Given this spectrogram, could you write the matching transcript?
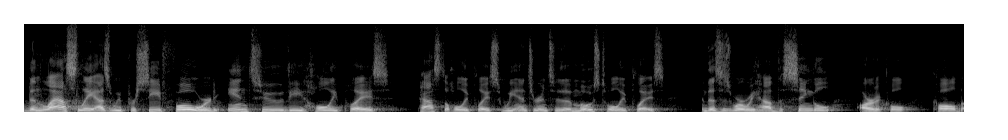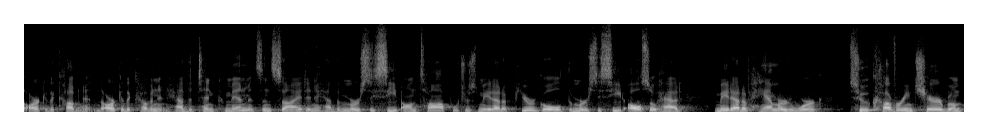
then, lastly, as we proceed forward into the holy place, past the holy place, we enter into the most holy place. And this is where we have the single article called the Ark of the Covenant. And the Ark of the Covenant had the Ten Commandments inside, and it had the mercy seat on top, which was made out of pure gold. The mercy seat also had, made out of hammered work, two covering cherubim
